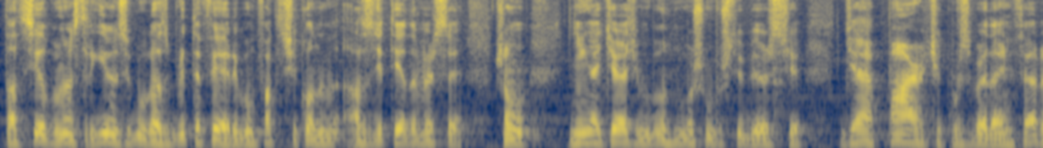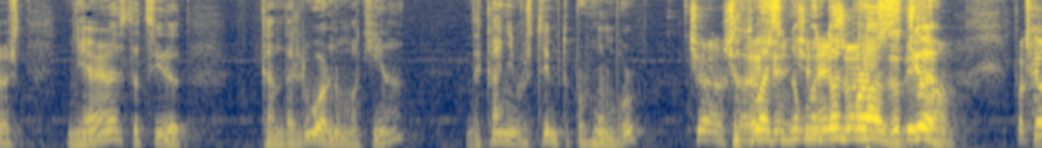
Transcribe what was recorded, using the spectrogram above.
ta sjellë përmes tregimit sikur ka zbritur te ferri, por në fakt shikon asgjë tjetër veçse, për shembull, një nga gjërat që më bën më shumë përshtypje është që gjëja e parë që kur zbret ai në ferr është njerëz të cilët kanë ndaluar në makina dhe kanë një vështrim të përhumbur, që është që thua se nuk mendojnë për asgjë. Po kjo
